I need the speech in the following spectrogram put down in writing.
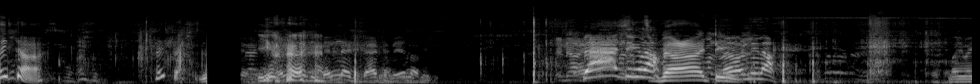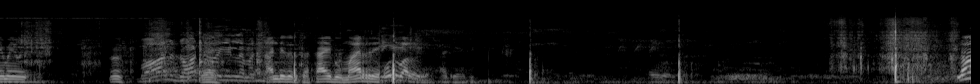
ಆಯ್ತಾ? ಆಯ್ತಾ? ಬ್ಯಾಟಿಂಗ್ ಮೈ ಮೈ ಮೈ ಮೈ. ಅಂಡಿ ದುರ್ಗ ಸಾಯಿಬು ಮಾರ್ರಿ ನೋ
